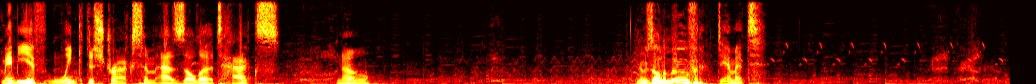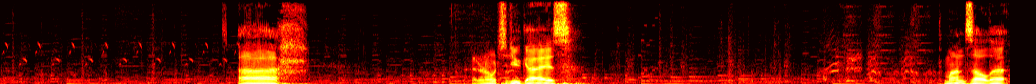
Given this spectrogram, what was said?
Maybe if Link distracts him as Zelda attacks? No? No Zelda move! Damn it. Uh... I don't know what to do, guys. Come on, Zelda.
